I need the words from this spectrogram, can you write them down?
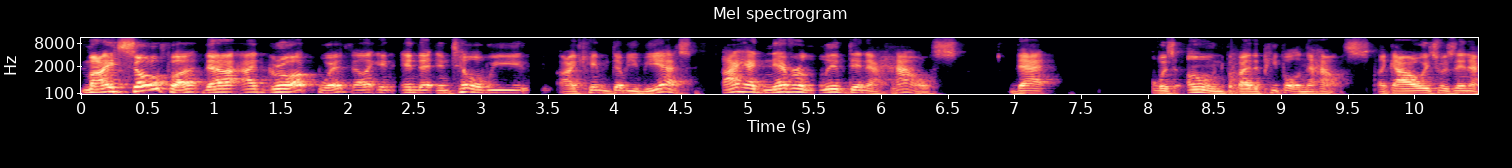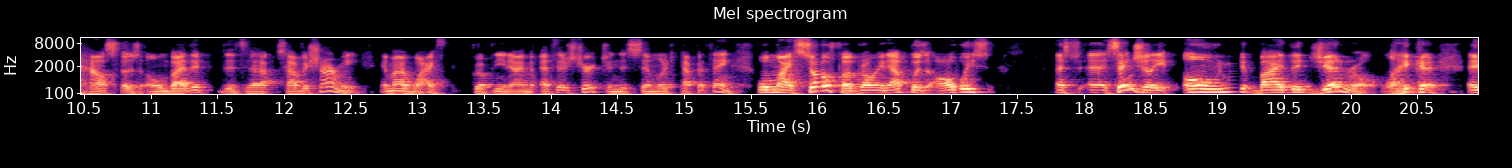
my sofa that I, grew up with, like in, in the, until we I came to WBS, I had never lived in a house that was owned by the people in the house. Like I always was in a house that was owned by the, the Salvation Army. And my wife grew up in the United Methodist Church and the similar type of thing. Well, my sofa growing up was always essentially owned by the general, like uh,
